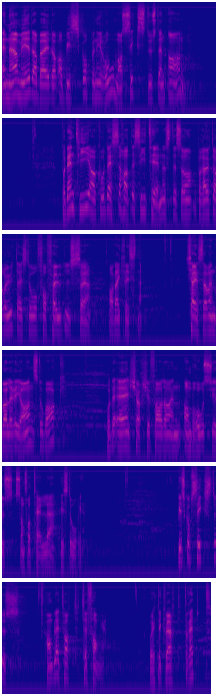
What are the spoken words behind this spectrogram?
En nær medarbeider av biskopen i Roma, Sixtus 2. På den tida hvor disse hadde sin tjeneste, så brøt det ut en stor forfølgelse av de kristne. Keiseren Valerian sto bak, og det er kirkefaderen Ambrosius som forteller historien. Biskop Sixtus han ble tatt til fange og etter hvert drept.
